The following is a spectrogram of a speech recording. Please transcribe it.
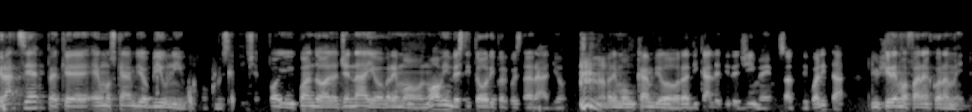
grazie perché è uno scambio biunivoco, come si dice. Poi quando a gennaio avremo nuovi investitori per questa radio, avremo un cambio radicale di regime un salto di qualità, riusciremo a fare ancora meglio.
